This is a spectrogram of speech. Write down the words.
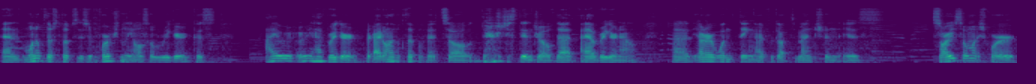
and one of those clips is unfortunately also Rigour, because I already have Rigour, but I don't have a clip of it, so there's just the intro of that. I have Rigour now. Uh, the other one thing I forgot to mention is sorry so much for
